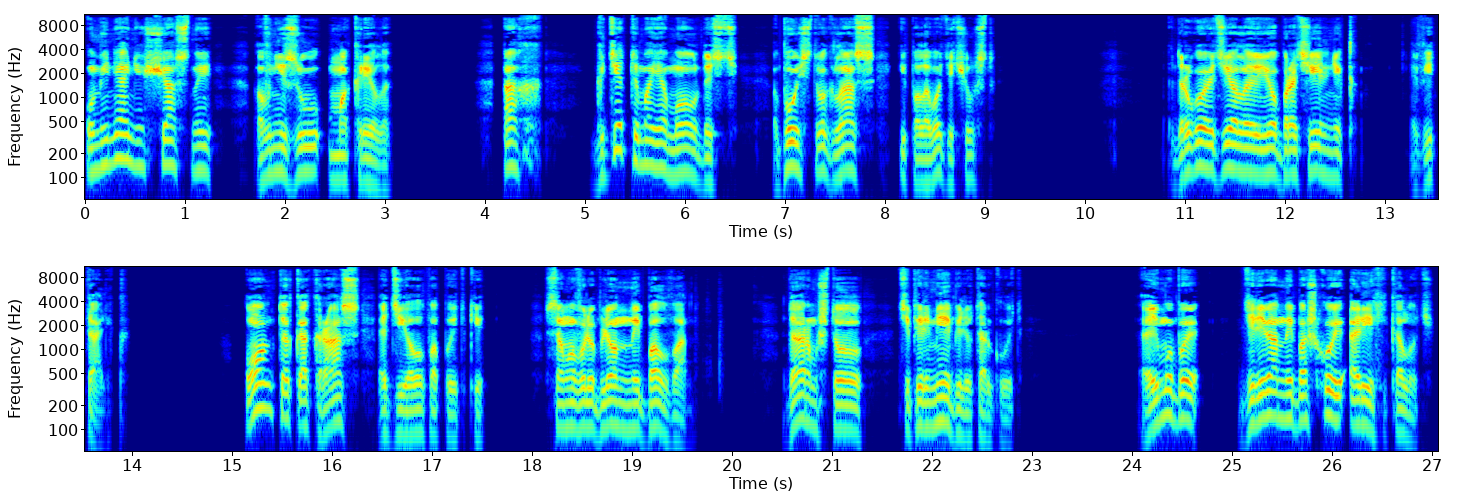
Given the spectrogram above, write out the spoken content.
У меня несчастный внизу мокрело. Ах, где ты, моя молодость, буйство глаз и половодье чувств? Другое дело ее брательник Виталик. Он-то как раз делал попытки. Самовлюбленный болван. Даром, что теперь мебелью торгует. А ему бы деревянной башкой орехи колоть.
